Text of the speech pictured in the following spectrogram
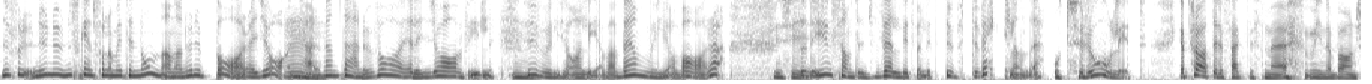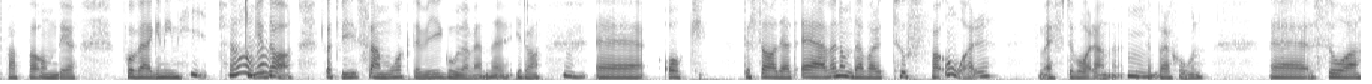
Nu, får, nu, nu, nu ska jag inte förhålla mig till någon annan, nu är det bara jag Mm. här. Vänta här nu, vad är det jag vill? Hur vill jag leva? Vem vill jag vara? Precis. Så det är ju samtidigt väldigt, väldigt utvecklande. Otroligt. Jag pratade faktiskt med mina barns pappa om det på vägen in hit Ja. idag. För att vi samåkte, vi är goda vänner idag. Mm. Eh, och det sa det att även om det har varit tuffa år, som efter våran Mm. separation, eh, så,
